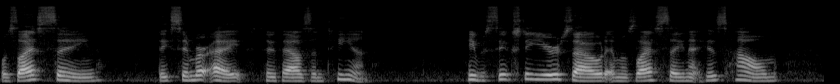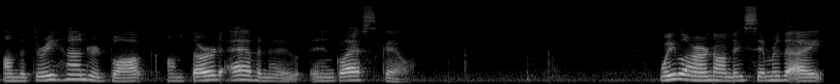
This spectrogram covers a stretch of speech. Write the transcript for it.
was last seen December 8, 2010. He was 60 years old and was last seen at his home on the 300 block on 3rd Avenue in Glasgow. We learned on December the 8th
